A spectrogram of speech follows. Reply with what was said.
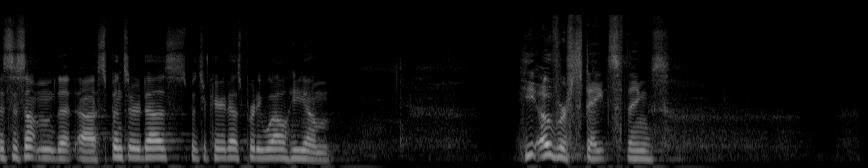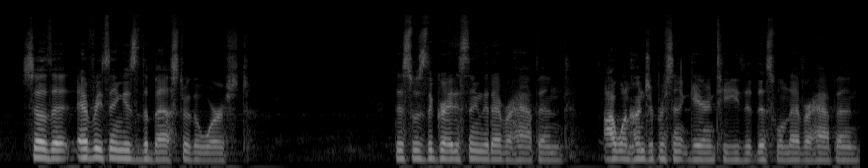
This is something that uh, Spencer does, Spencer Carey does pretty well. He, um, he overstates things so that everything is the best or the worst. This was the greatest thing that ever happened. I 100% guarantee that this will never happen.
